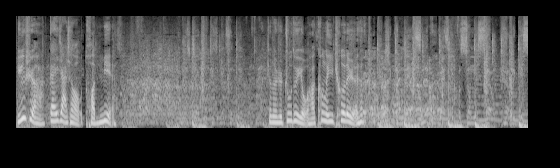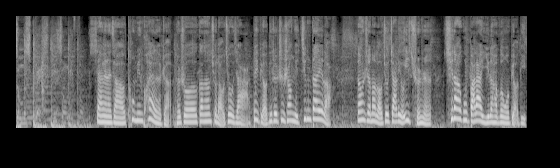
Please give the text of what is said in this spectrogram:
于是啊，该驾校团灭，真的是猪队友啊，坑了一车的人。下面呢叫痛并快乐着，他说刚刚去老舅家，被表弟的智商给惊呆了。当时呢，老舅家里有一群人，七大姑八大姨的，还问我表弟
